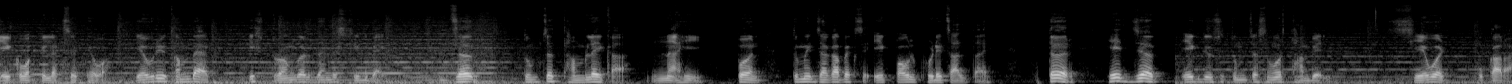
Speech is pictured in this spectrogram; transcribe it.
एक वाक्य लक्षात ठेवा. Every comeback is stronger than the feedback जग तुमचं थांबलंय का? नाही. पण तुम्ही जगापेक्षा एक पाऊल पुढे चालताय. तर हे जग एक दिवशी तुमच्यासमोर थांबेल. शेवट पुकारा.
